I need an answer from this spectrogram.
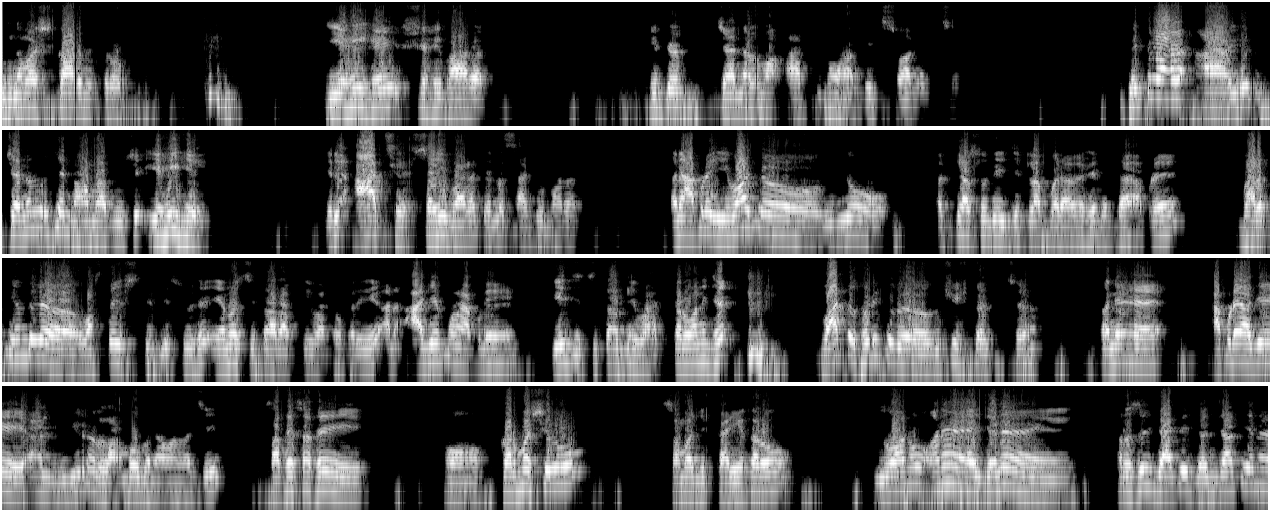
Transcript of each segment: નમસ્કાર મિત્રો યહી હે શહી ભારત યુટ્યુબ ચેનલમાં આપનું હાર્દિક સ્વાગત છે મિત્રો આ યુટ્યુબ ચેનલનું જે નામ આપ્યું છે યહી હૈ એટલે આ છે સહી ભારત, એટલે સાચું ભારત. અને આપણે એવા જ વીડિયો અત્યાર સુધી જેટલા બનાવે છે, બધા આપણે ભારતની અંદર વાસ્તવિક સ્થિતિ શું છે એનો ચિતાર આપતી વાતો કરી અને આજે પણ આપણે એ જ ચિતારની વાત કરવાની છે. વાત થોડીક વિશિષ્ટ છે. અને આપણે આજે આ વિડીયોનો લાંબો બનાવવાનો છે સાથે સાથે કર્મશીલો, સામાજિક કાર્યકરો, યુવાનો અને જેને અનુસૂચિત જાતિ, જનજાતિ અને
